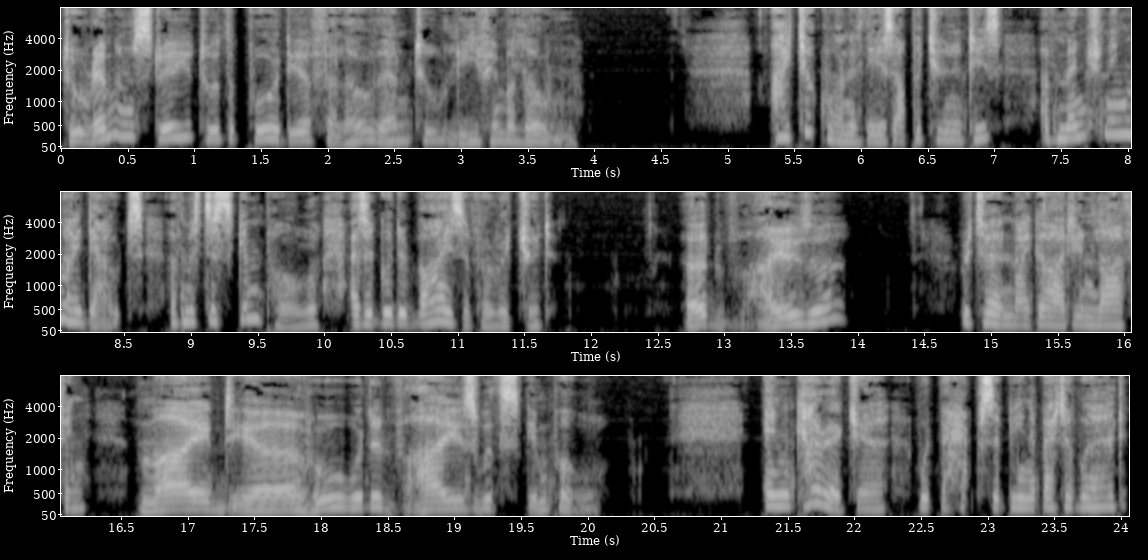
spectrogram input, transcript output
"to remonstrate with the poor dear fellow than to leave him alone. I took one of these opportunities of mentioning my doubts of Mr. Skimpole as a good adviser for Richard. "Adviser?" returned my guardian, laughing. "My dear, who would advise with Skimpole?" "Encourager would perhaps have been a better word,"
